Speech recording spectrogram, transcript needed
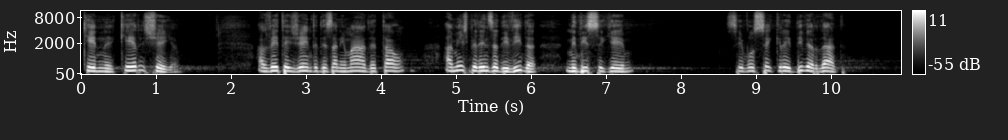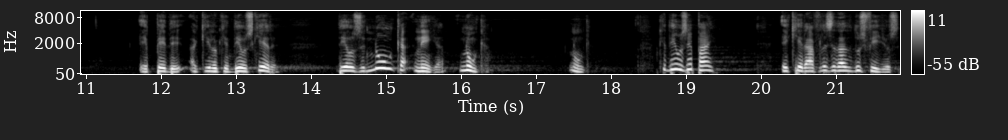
Quem quer, chega. Às vezes tem gente desanimada e tal. A minha experiência de vida me disse que se você crê de verdade, e pede aquilo que Deus quer, Deus nunca nega, nunca, nunca. Porque Deus é Pai e quer a felicidade dos filhos.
